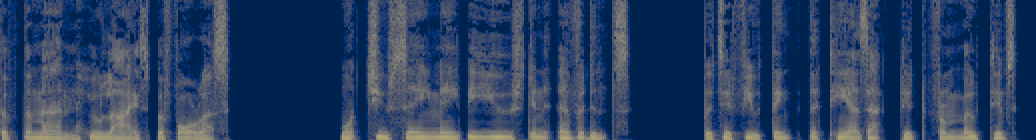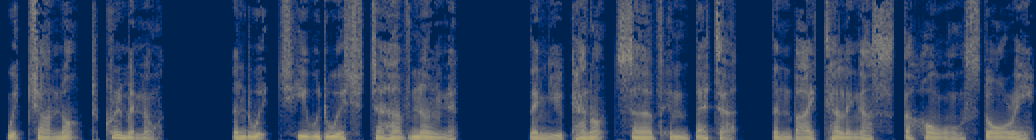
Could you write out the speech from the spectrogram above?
of the man who lies before us. What you say may be used in evidence, but if you think that he has acted from motives which are not criminal, and which he would wish to have known, then you cannot serve him better than by telling us the whole story.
